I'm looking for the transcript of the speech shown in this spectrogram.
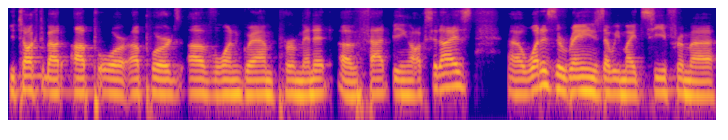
You talked about up or upwards of one gram per minute of fat being oxidized. Uh, what is the range that we might see from a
